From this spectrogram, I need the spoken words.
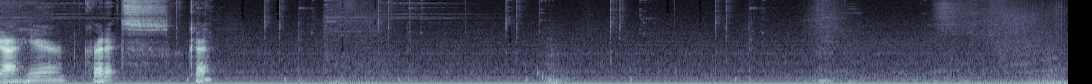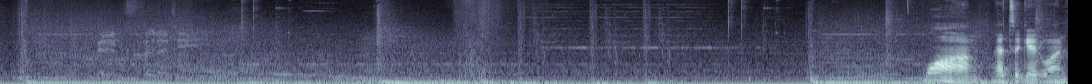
Got here? Credits. Okay. Wong. That's a good one.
